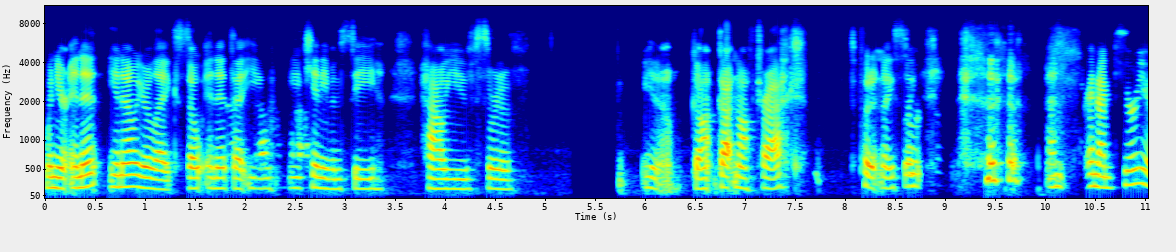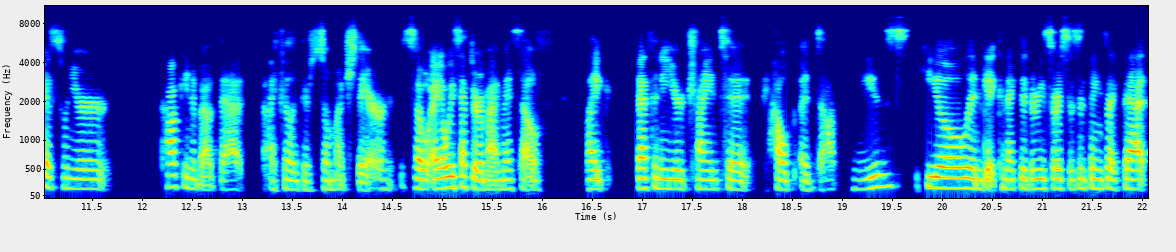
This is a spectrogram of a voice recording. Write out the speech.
when you're in it, you know, you're like so in it that you you can't even see how you've sort of you know got gotten off track to put it nicely. So, and and I'm curious when you're talking about that, I feel like there's so much there. So I always have to remind myself, like Bethany, you're trying to help adoptees heal and get connected to resources and things like that.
